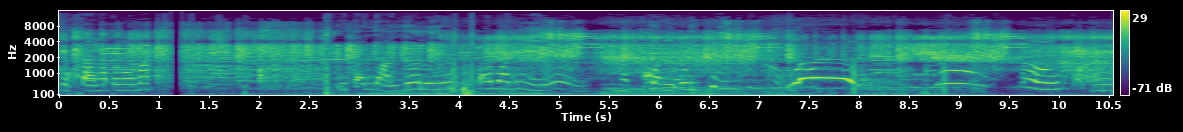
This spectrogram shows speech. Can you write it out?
เก็บตังค์อัตโนมัติ มีตังอย่างเยอะเลยไอ้บอดี้บอดี้ตรงขึ้น no no no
